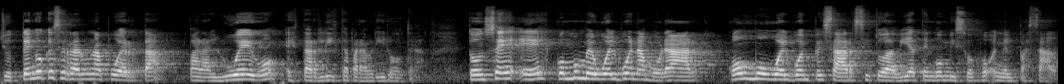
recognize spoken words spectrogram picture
yo tengo que cerrar una puerta para luego estar lista para abrir otra. Entonces es cómo me vuelvo a enamorar, cómo vuelvo a empezar si todavía tengo mis ojos en el pasado.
